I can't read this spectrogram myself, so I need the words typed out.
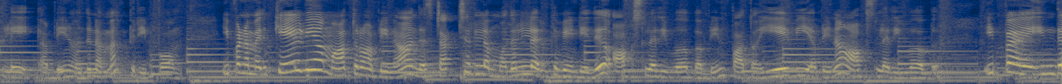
ப்ளே அப்படின்னு வந்து நம்ம பிரிப்போம். இப்போ நம்ம இது கேள்வியாக மாற்றுறோம் அப்படின்னா அந்த ஸ்ட்ரக்சரில் முதல்ல இருக்க வேண்டியது ஆக்ஸ்லரி வேர்ப் அப்படின்னு பார்த்தோம். ஏவி அப்படின்னா ஆக்ஸ்லரி வேர்ப் இப்போ இந்த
